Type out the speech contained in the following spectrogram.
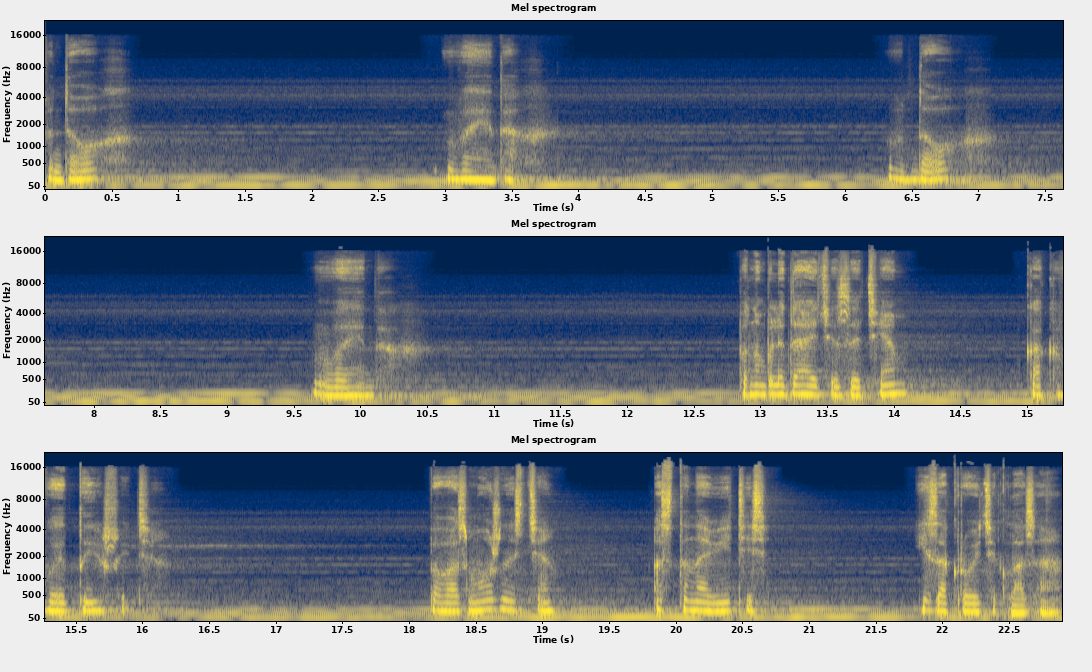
Вдох, выдох. Вдох, выдох. Понаблюдайте за тем, как вы дышите. По возможности остановитесь и закройте глаза.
